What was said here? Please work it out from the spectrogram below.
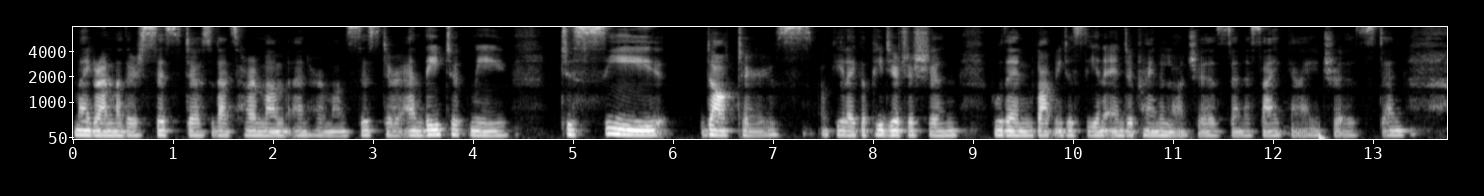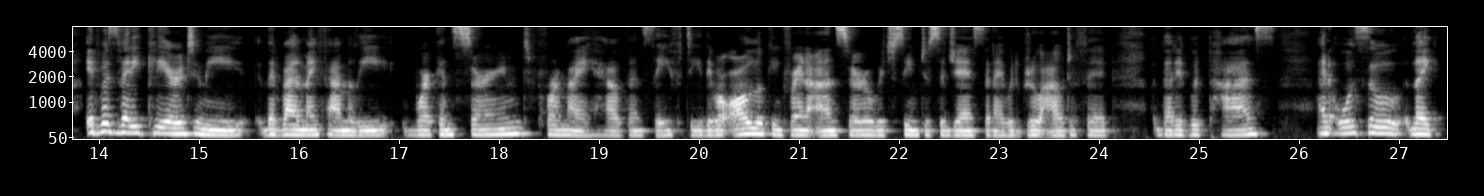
my grandmother's sister. So that's her mum and her mom's sister. And they took me to see doctors, okay, like a pediatrician who then got me to see an endocrinologist and a psychiatrist. And it was very clear to me that while my family were concerned for my health and safety, they were all looking for an answer which seemed to suggest that I would grow out of it, that it would pass. And also, like,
